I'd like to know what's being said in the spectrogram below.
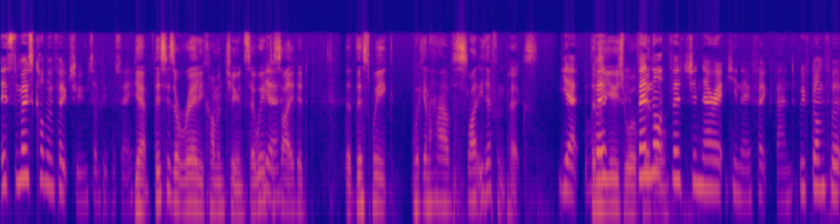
It's the most common folk tune. Some people say. Yeah, this is a really common tune. So we've Yeah. decided that this week we're going to have slightly different picks Yeah, than they're, the usual they're fiddle. not the generic, you know, folk band. We've gone for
